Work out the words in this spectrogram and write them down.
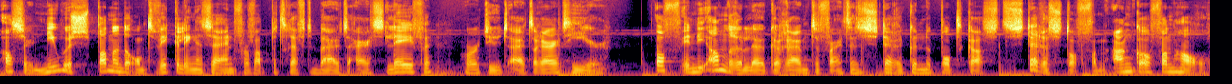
Als er nieuwe spannende ontwikkelingen zijn voor wat betreft buitenaards leven, hoort u het uiteraard hier. Of in die andere leuke ruimtevaart- en sterrenkunde podcast Sterrenstof van Anko van Hal.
